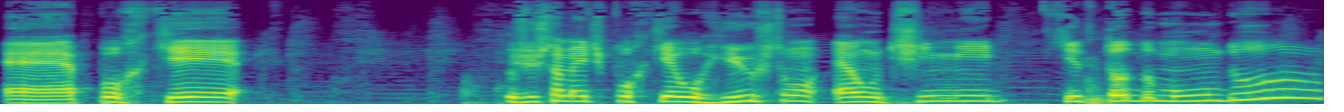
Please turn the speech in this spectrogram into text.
é porque. Justamente porque o Houston é um time que todo mundo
